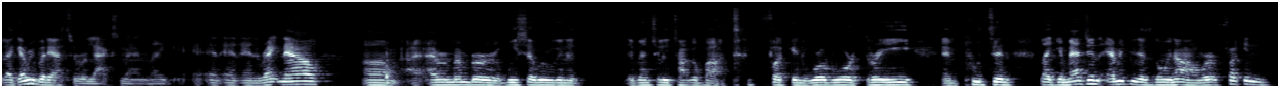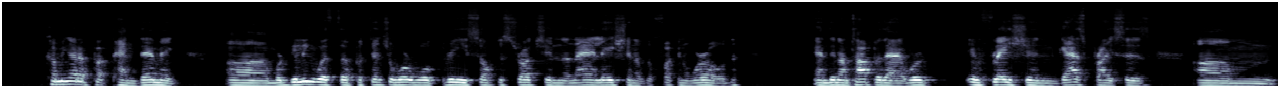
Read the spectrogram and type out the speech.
like everybody has to relax, man. Like and and, and right now, um, I, I remember we said we were gonna eventually talk about fucking World War Three and Putin. Like, imagine everything that's going on. We're fucking coming out of a pandemic. Um, we're dealing with the potential World War Three, self destruction, annihilation of the fucking world, and then on top of that, we're inflation, gas prices, um,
